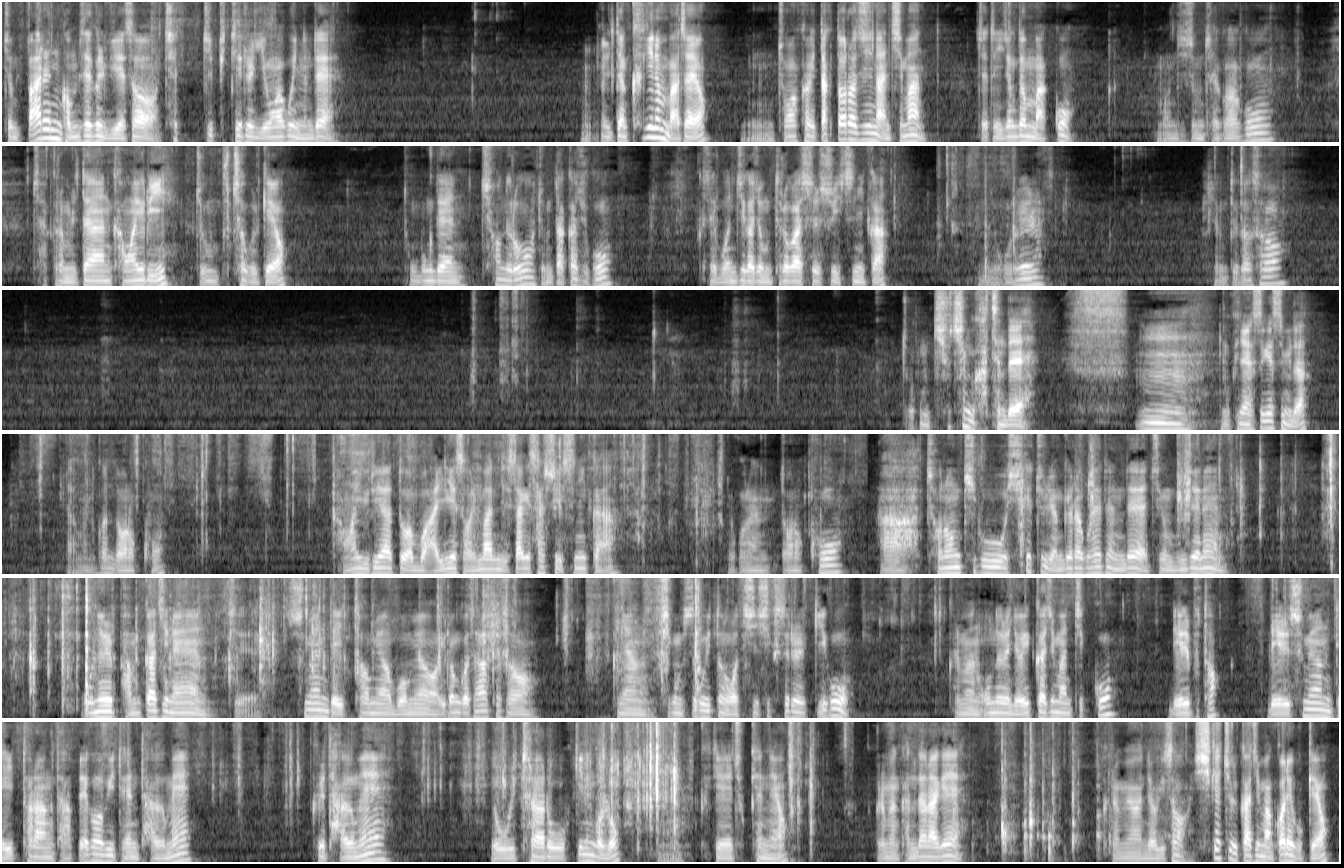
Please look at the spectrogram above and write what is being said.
좀 빠른 검색을 위해서 챗 GPT를 이용하고 있는데 음, 일단 크기는 맞아요. 음, 정확하게 딱 떨어지진 않지만 어쨌든 이 정도는 맞고 먼지 좀 제거하고 자 그럼 일단 강화유리 좀 붙여볼게요. 동봉된 천으로 좀 닦아주고 글쎄 먼지가 좀 들어갔을 수 있으니까 요거를 좀 뜯어서 조금 치우친 것 같은데 음 그냥 쓰겠습니다. 남은 건 넣어놓고. 강화 유리야 또 뭐 알리에서 얼마든지 싸게 살 수 있으니까. 요거는 넣어놓고. 아 전원 키고 시계줄 연결하고 해야 되는데 지금 문제는 오늘 밤까지는 이제 수면 데이터며 뭐며 이런 거 생각해서 그냥 지금 쓰고 있던 워치 6를 끼고 그러면 오늘은 여기까지만 찍고 내일부터 내일 수면 데이터랑 다 백업이 된 다음에 그 다음에 요 울트라로 끼는 걸로. 어, 그게 좋겠네요. 그러면 간단하게 그러면 여기서 시계줄까지만 꺼내 볼게요.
